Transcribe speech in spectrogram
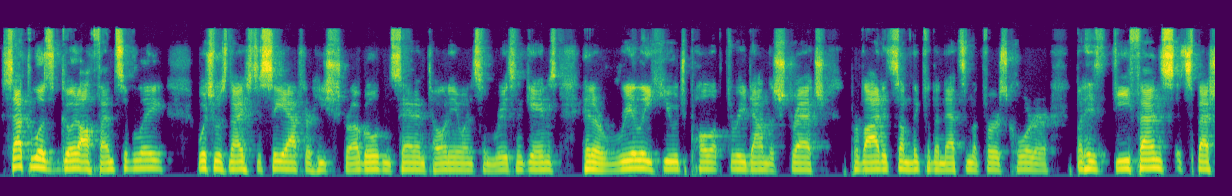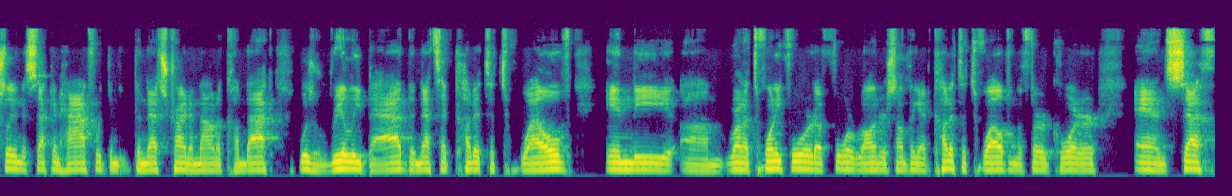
Seth was good offensively, which was nice to see after he struggled in San Antonio in some recent games. Hit a really huge pull up three down the stretch, provided something for the Nets in the first quarter. But his defense, especially in the second half, with the, the Nets trying to mount a comeback, was really bad. The Nets had cut it to 12 in the um, run a 24 to 4 run or something, had cut it to 12 in the third quarter. And Seth,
